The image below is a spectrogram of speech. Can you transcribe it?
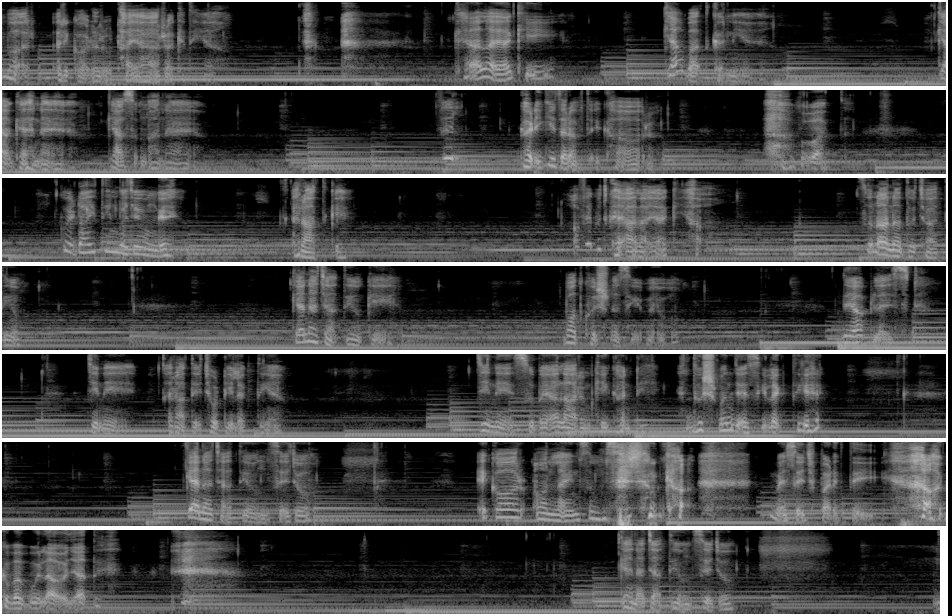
कई बार रिकॉर्डर उठाया, रख दिया। ख्याल आया कि क्या बात करनी है? क्या कहना है? क्या सुनाना है? फिर घड़ी की तरफ़ देखा और वक्त कोई ढाई तीन बजे होंगे रात के। और फिर कुछ ख्याल आया कि हाँ सुनाना तो चाहती हूँ। कहना चाहती हूँ कि बहुत खुश नसीब है। वो दे आर ब्लेस्ड, जिन्हें रातें छोटी लगती हैं, जिन्हें सुबह अलार्म की घंटी दुश्मन जैसी लगती है। कहना चाहती हूँ उनसे जो एक और ऑनलाइन जूम सेशन का मैसेज पढ़ते ही आग बबूला हो जाते हैं। कहना चाहती हूँ उनसे जो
